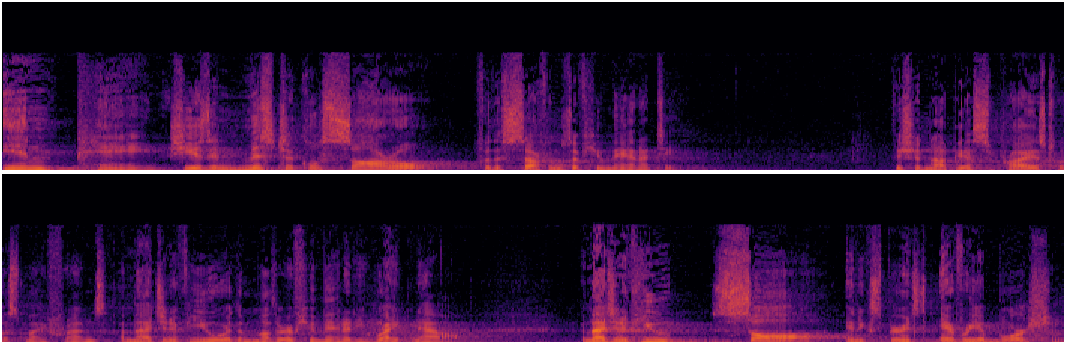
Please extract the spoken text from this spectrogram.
in pain. She is in mystical sorrow for the sufferings of humanity. This should not be a surprise to us, my friends. Imagine if you were the mother of humanity right now. Imagine if you saw and experienced every abortion,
